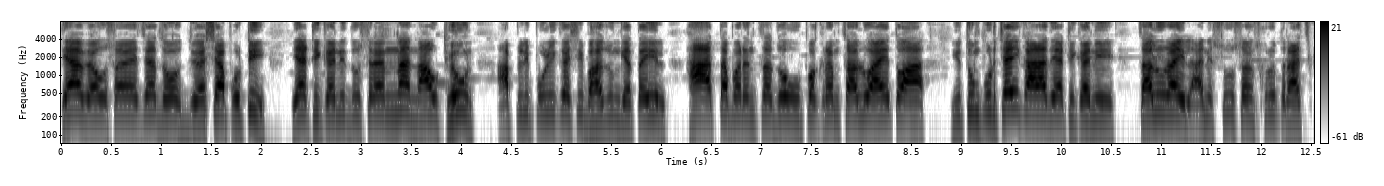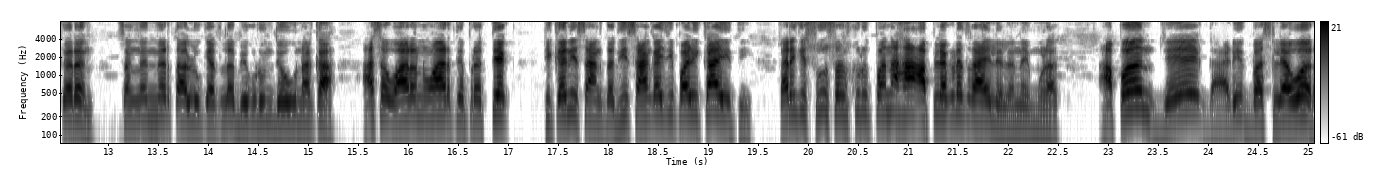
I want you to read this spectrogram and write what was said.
त्या व्यवसायाच्या दो द्वेषापोटी या ठिकाणी दुसऱ्यांना नाव ठेवून आपली पोळी कशी भाजून घेता येईल हा आतापर्यंतचा जो उपक्रम चालू आहे तो इथून पुढच्याही काळात या ठिकाणी चालू राहील आणि सुसंस्कृत राजकारण संगमनेर तालुक्यातलं बिघडून देऊ नका. असं वारंवार ते प्रत्येक ठिकाणी सांगतात. ही सांगायची पाळी काय येते कारण की सुसंस्कृतपणा हा आपल्याकडेच राहिलेला नाही मुळात. आपण जे गाडीत बसल्यावर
